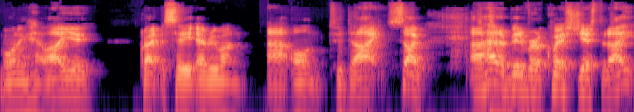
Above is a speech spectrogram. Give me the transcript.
morning, how are you? Great to see everyone uh, on today. So I had a bit of a request yesterday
